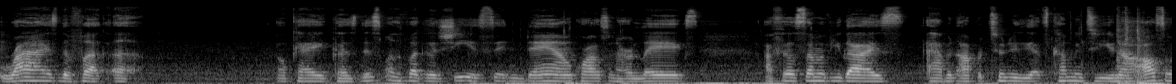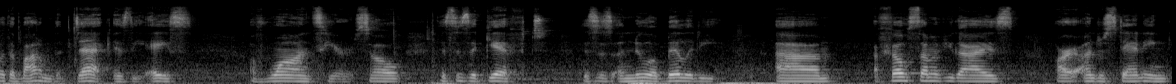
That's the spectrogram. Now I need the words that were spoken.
rise the fuck up. Okay, because this motherfucker, she is sitting down, crossing her legs. I feel some of you guys have an opportunity that's coming to you now. Also, at the bottom of the deck is the Ace of Wands here. So, this is a gift, this is a new ability. Um, I feel some of you guys are understanding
